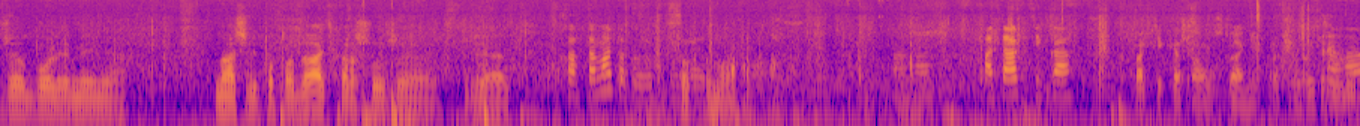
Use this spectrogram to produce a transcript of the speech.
уже более-менее начали попадать, хорошо уже стреляют С автомата тоже с стреляют? автомата. Ага. А тактика? тактика там в здании проходит. Ага.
